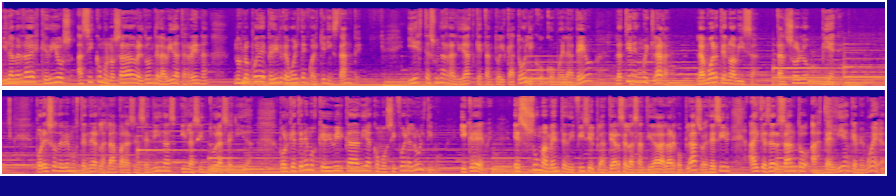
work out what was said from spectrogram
Y la verdad es que Dios, así como nos ha dado el don de la vida terrena, nos lo puede pedir de vuelta en cualquier instante. Y esta es una realidad que tanto el católico como el ateo la tienen muy clara. La muerte no avisa, tan solo viene. Por eso debemos tener las lámparas encendidas y la cintura ceñida, porque tenemos que vivir cada día como si fuera el último. Y créeme, es sumamente difícil plantearse la santidad a largo plazo, es decir, hay que ser santo hasta el día en que me muera.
